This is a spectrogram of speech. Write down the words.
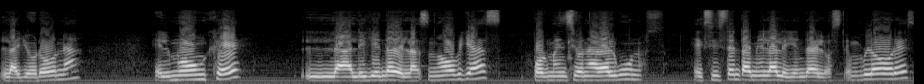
la llorona, el monje, la leyenda de las novias, por mencionar algunos. Existen también la leyenda de los temblores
